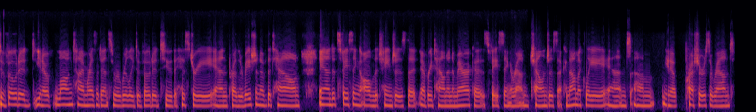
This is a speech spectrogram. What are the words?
devoted, you know, longtime residents who are really devoted to the history and preservation of the town. And it's facing all the changes that every town in America is facing around challenges economically and, um, you know, pressures around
